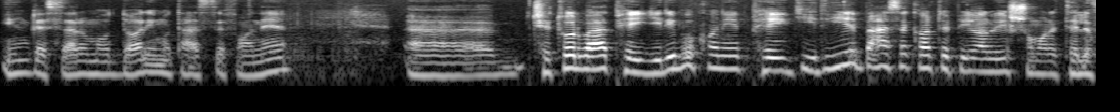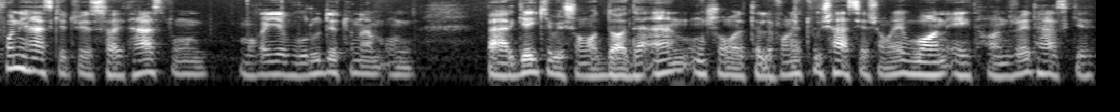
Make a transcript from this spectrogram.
این قصه رو ما داریم. متاسفانه چطور باید پیگیری بکنید؟ پیگیری بحث کارت PR شماره تلفنی هست که توی سایت هست. اون موقع ورودتون هم اون برگه که به شما داده ان اون شماره تلفن توش هست یا شماره 1800 هست که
